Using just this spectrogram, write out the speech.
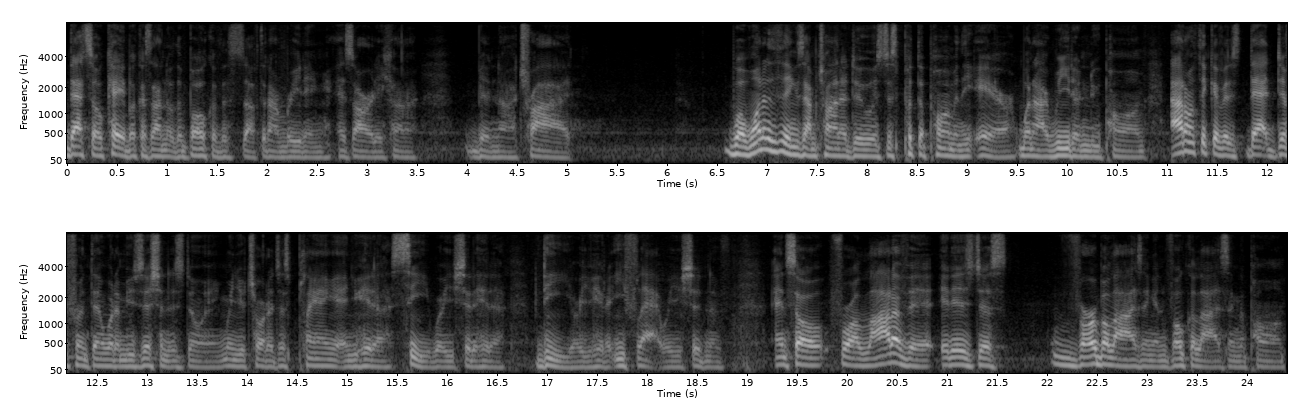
that's okay because I know the bulk of the stuff that I'm reading has already kind of been uh, tried well, one of the things I'm trying to do is just put the poem in the air when I read a new poem. I don't think of it as that different than what a musician is doing when you're sort of just playing it and you hit a C where you should have hit a D or you hit an E flat where you shouldn't have. And so for a lot of it, it is just verbalizing and vocalizing the poem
